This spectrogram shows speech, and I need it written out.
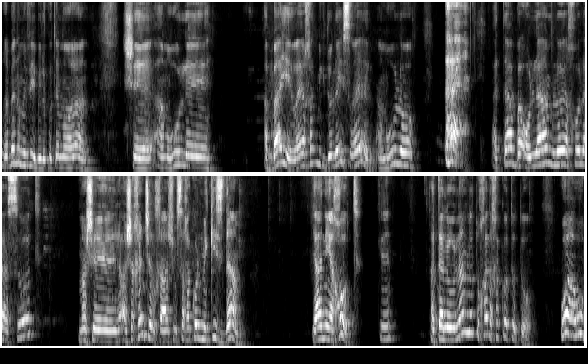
רבנו מביא בליקוטי מוהר"ן, שאמרו לאביי, הוא היה אחד מגדולי ישראל, אמרו לו, אתה בעולם לא יכול לעשות מה שהשכן שלך, שהוא סך הכל מקיס דם, יעני אחות, כן? אתה לעולם לא תוכל לחקות אותו. הוא, הוא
